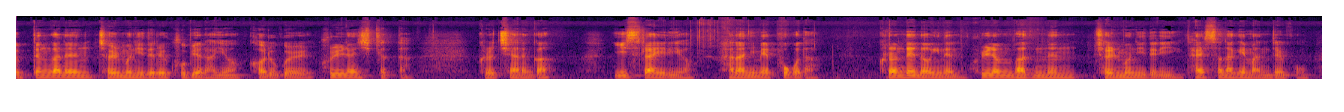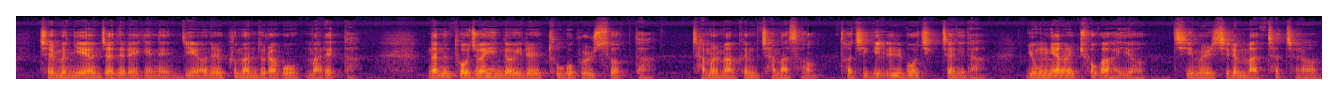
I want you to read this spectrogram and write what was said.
읍등가는 젊은이들을 구별하여 거룩을 훈련시켰다. 그렇지 않은가? 이스라엘이여 하나님의 포고다. 그런데 너희는 훈련받는 젊은이들이 탈선하게 만들고 젊은 예언자들에게는 예언을 그만두라고 말했다. 나는 도저히 너희를 두고 볼 수 없다. 참을 만큼 참아서 터지기 일보 직전이다. 용량을 초과하여 짐을 실은 마차처럼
